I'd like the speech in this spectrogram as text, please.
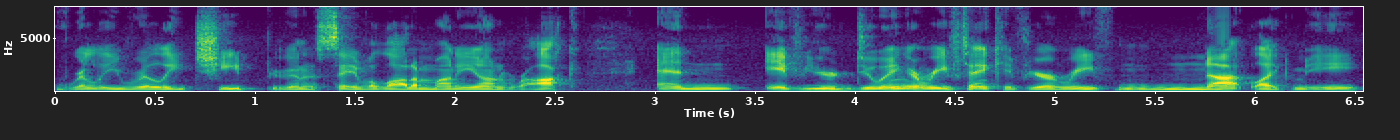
really, really cheap. You're going to save a lot of money on rock. And if you're doing a reef tank, if you're a reef nut like me,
